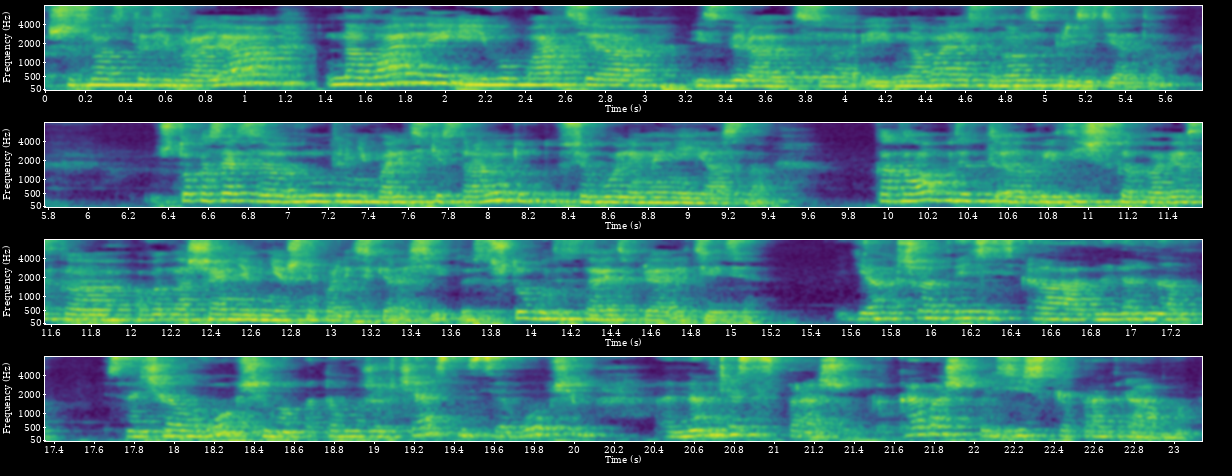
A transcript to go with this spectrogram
16 февраля, Навальный и его партия избираются, и Навальный становится президентом. Что касается внутренней политики страны, тут все более-менее ясно. Какова будет э, политическая повестка в отношении внешней политики России? То есть что будет стоять в приоритете? Я хочу ответить, а, наверное, сначала в общем, а потом уже в частности. В общем, нам часто спрашивают, какая ваша политическая программа?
